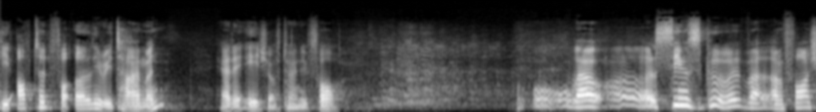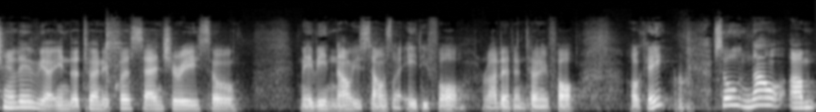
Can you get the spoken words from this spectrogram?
he opted for early retirement at the age of 24. well, uh, seems good, but unfortunately, we are in the 21st century, so maybe now it sounds like 84 rather than 24. Okay? So now, um,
